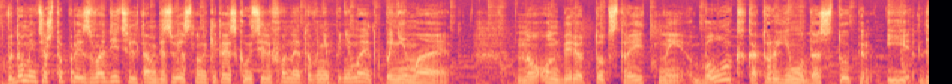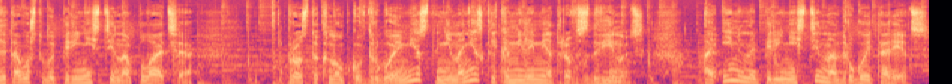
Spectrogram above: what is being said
Вы думаете, что производитель там безвестного китайского телефона этого не понимает? Понимает. Но он берет тот строительный блок, который ему доступен. И для того, чтобы перенести на платье просто кнопку в другое место, не на несколько миллиметров сдвинуть, а именно перенести на другой торец.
